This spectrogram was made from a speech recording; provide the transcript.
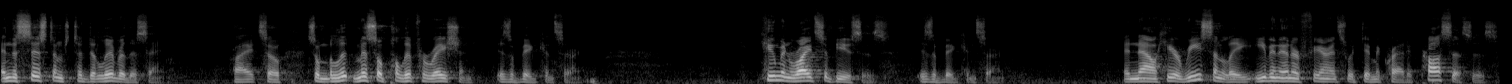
and the systems to deliver the same, right? So, so missile proliferation is a big concern. Human rights abuses is a big concern. And now, here recently, even interference with democratic processes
